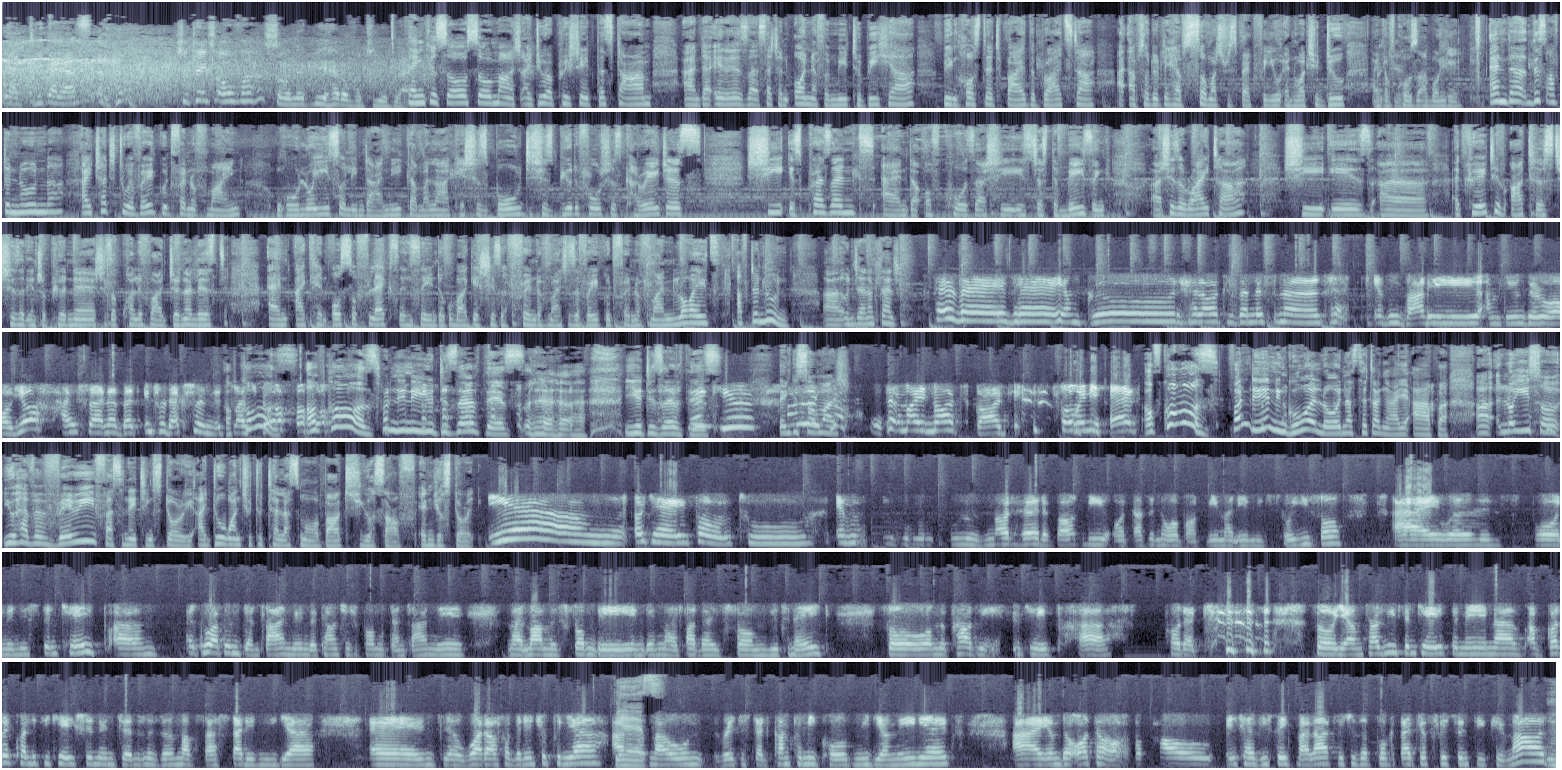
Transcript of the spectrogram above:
Yeah, you guys. she takes over, so let me head over to you, Black. Thank you so, so much. I do appreciate this time, and uh, it is uh, such an honor for me to be here, being hosted by the Bright Star. I absolutely have so much respect for you and what you do, and of you. course, Abongel. And uh, this afternoon, uh, I chatted to a very good friend of mine, Ngoloyiso Lindani Kamalake. She's bold, she's beautiful, she's courageous, she is present, and uh, of course, uh, she is just amazing. Uh, she's a writer, she is uh, a creative artist, she's an entrepreneur, she's a qualified journalist, and I can also flex and say, Ndokubage, she's a friend of mine, she's a very good friend of mine. Lloyd, afternoon. Uh, unjani namhlanje? Hey, babe. Hey, I'm good. Hello to the listeners. Everybody. I'm doing very well. Yo, hi, Shana. That introduction. It's Of like, course, oh, of course. Fanini, you deserve this. you deserve this. Thank you. Thank you so much. Am I not, God? so many heads. Of course. Fandini nguwe lona sithetha ngaye apha. Uh, Loyiso, you have a very fascinating story. I do want you to tell us more about yourself and your story. Yeah. Um, okay. So, to everyone who, who's not heard about me or doesn't know about me, my name is Loyiso. I was born in Eastern Cape. Um, I grew up in Tanzania, in the township from Mdantsane. My mom is from there, and then my father is from Uitenhage. So I'm a proudly Eastern Cape uh, product. so yeah, I'm proudly Eastern Cape, and then I've, I've got a qualification in journalism. I've studied media, and uh, what else? I'm an entrepreneur. I've got my own registered company called Media Maniacs. I am the author of How HIV Saved My Life, which is a book that just recently came out.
